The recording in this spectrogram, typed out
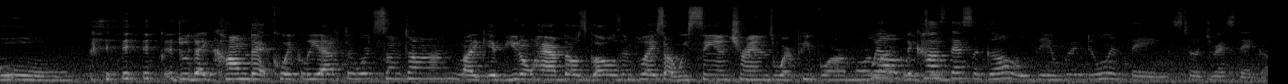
Ooh. Do they come that quickly afterwards sometime? Like if you don't have those goals in place, are we seeing trends where people are more well, because to? that's a goal, then we're doing things to address that goal,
